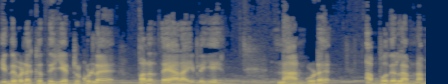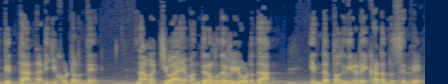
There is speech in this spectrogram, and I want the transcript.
இந்த விளக்கத்தை ஏற்றுக்கொள்ள பலர் தயாரா இல்லையே நான் கூட அப்போதெல்லாம் நம்பித்தான் நடுங்கிக் கொண்டிருந்தேன். நமச்சிவாய மந்திர உதவியோடு தான் இந்த பகுதிகளை கடந்து செல்வேன்.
